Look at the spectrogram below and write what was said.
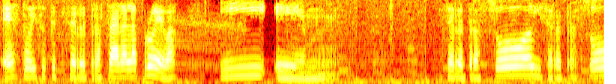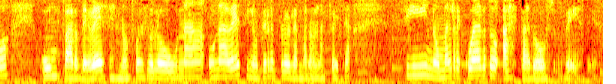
Esto hizo que se retrasara la prueba y em, se retrasó y se retrasó un par de veces, no fue solo una, una vez, sino que reprogramaron la fecha, si no mal recuerdo, hasta dos veces.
